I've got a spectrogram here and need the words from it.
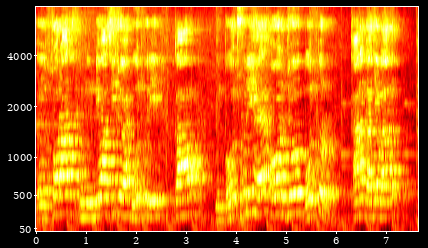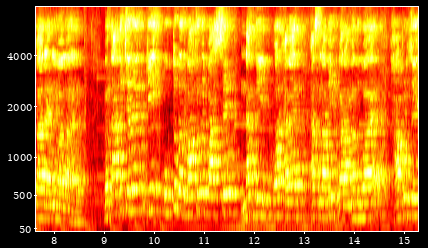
स्वराज निवासी जो है, भोजपुरी गाँव, भोजपुरी है और जो भोजपुर थाना गाजियाबाद का रहने वाला है। बताते चले कि उक्त बदमाशों के पास से नकदी और अवैध असला भी बरामद हुआ है। हापुड़ से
